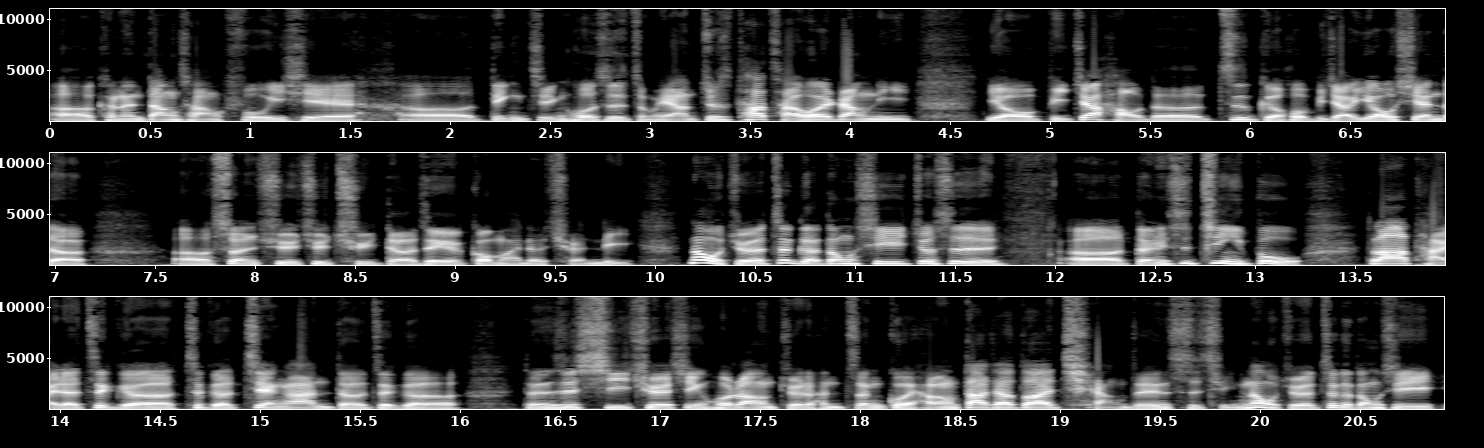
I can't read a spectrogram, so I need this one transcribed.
呃，可能当场付一些呃定金或是怎么样，就是他才会让你有比较好的资格或比较优先的。呃，顺序去取得这个购买的权利，那我觉得这个东西就是呃，等于是进一步拉抬了这个这个建案的这个等于是稀缺性，会让人觉得很珍贵，好像大家都在抢这件事情。那我觉得这个东西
